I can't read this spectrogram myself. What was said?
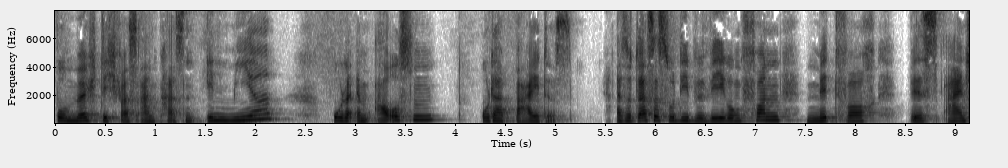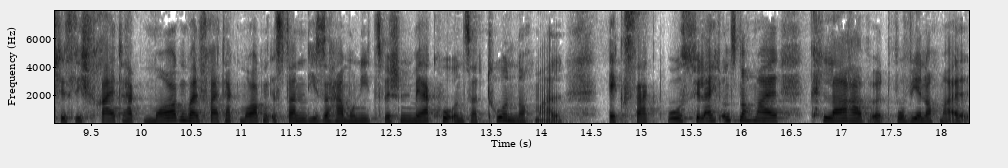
wo möchte ich was anpassen, in mir oder im Außen oder beides. Also das ist so die Bewegung von Mittwoch bis einschließlich Freitagmorgen, weil Freitagmorgen ist dann diese Harmonie zwischen Merkur und Saturn nochmal exakt, wo es vielleicht uns nochmal klarer wird, wo wir nochmal,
